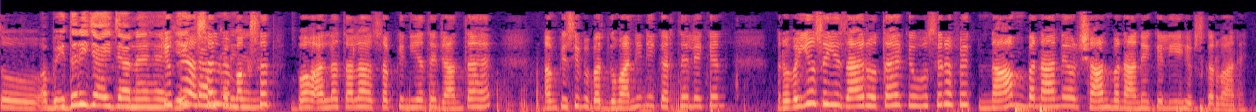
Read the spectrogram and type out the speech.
تو اب ادھر ہی جائی جانا ہے کیونکہ اصل میں مقصد اللہ تعالیٰ سب کی نیتیں جانتا ہے۔ ہم کسی پہ بدگمانی نہیں کرتے لیکن رویوں سے یہ ظاہر ہوتا ہے کہ وہ صرف ایک نام بنانے اور شان بنانے کے لیے حفظ کروا رہے ہیں۔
